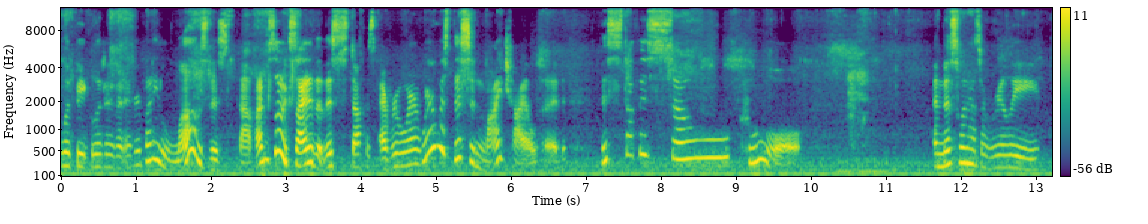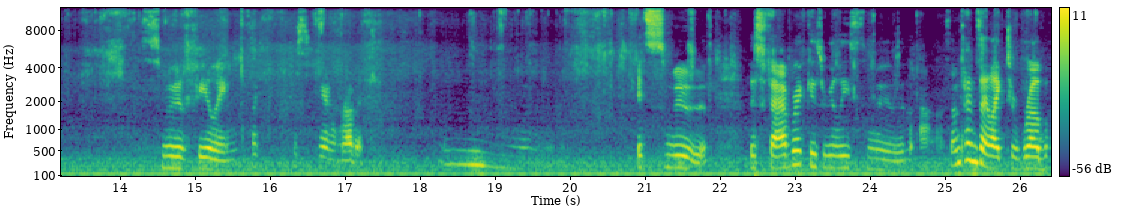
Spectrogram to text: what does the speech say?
flippy glitter that everybody loves this stuff. I'm so excited that this stuff is everywhere. Where was this in my childhood? This stuff is so cool. And this one has a really smooth feeling. Like just here and rub it. It's smooth. This fabric is really smooth. Uh, sometimes I like to rub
